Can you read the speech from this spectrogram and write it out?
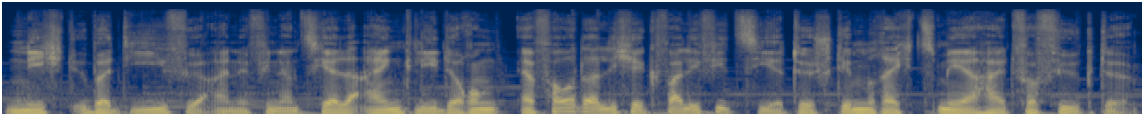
nicht über die für eine finanzielle Eingliederung erforderliche qualifizierte Stimmrechtsmehrheit verfügte.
